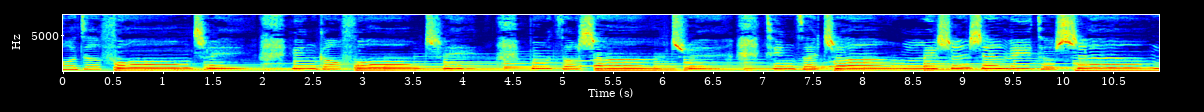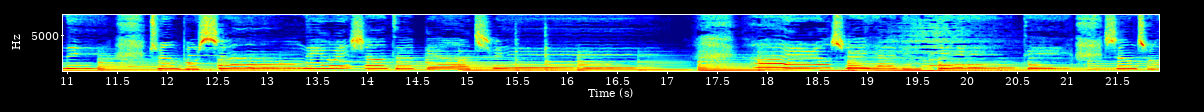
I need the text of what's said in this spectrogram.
我的风景，云高风轻，不走下去，停在这里，视线里都是你，全部是你微笑的表情。爱让悬崖变平地，像出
